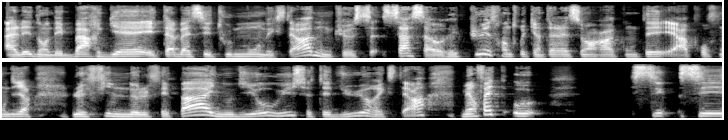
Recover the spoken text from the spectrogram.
allait dans des bars et tabasser tout le monde, etc. Donc euh, ça, ça aurait pu être un truc intéressant à raconter et à approfondir. Le film ne le fait pas. Il nous dit oh oui c'était dur, etc. Mais en fait, oh, c'est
